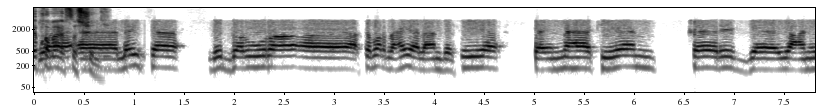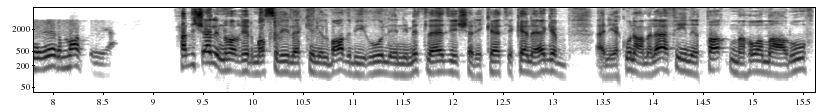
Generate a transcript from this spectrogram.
ابقى معي أستاذ ليس بالضرورة آه، اعتبار الهيئه الهندسية كانها كيان خارج آه، يعني غير مصري يعني. محدش قال ان هو غير مصري لكن البعض بيقول إن مثل هذه الشركات كان يجب أن يكون عملها في نطاق ما هو معروف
